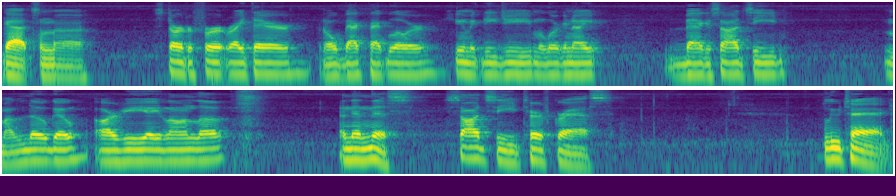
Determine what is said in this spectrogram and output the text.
Got some uh, starter fert right there, an old backpack blower, humic DG, Milorganite, bag of sod seed, my logo, RVA Lawn Love, and then this, sod seed turf grass, blue tag,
